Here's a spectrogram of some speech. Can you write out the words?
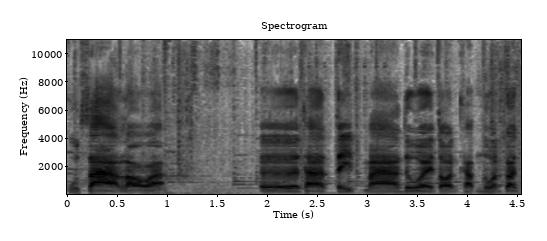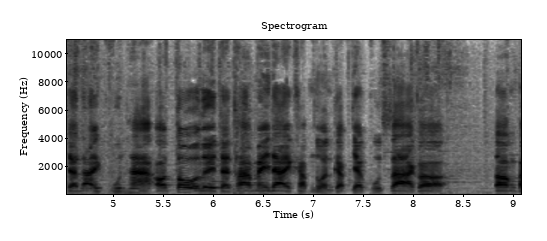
กูซ่าเราอะเออ ถ้าติดมาด้วยตอนคำนวณก็จะได้คูณ 5 ออโต้เลย แต่ถ้าไม่ได้คำนวณกับยากูซ่าก็ต้องไป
